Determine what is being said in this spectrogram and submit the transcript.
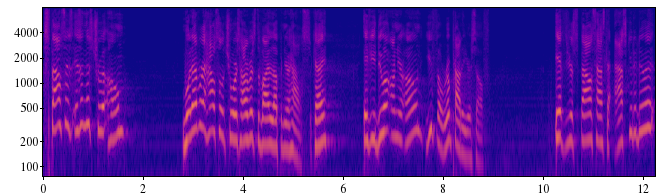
Spouses, isn't this true at home? Whatever household chores, however it's divided up in your house, okay? If you do it on your own, you feel real proud of yourself. If your spouse has to ask you to do it,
